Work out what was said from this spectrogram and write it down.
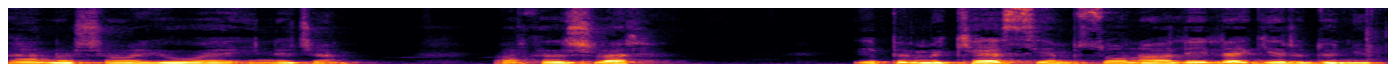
En aşağı ineceğim. Arkadaşlar ipimi keseyim son haliyle geri döneyim.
